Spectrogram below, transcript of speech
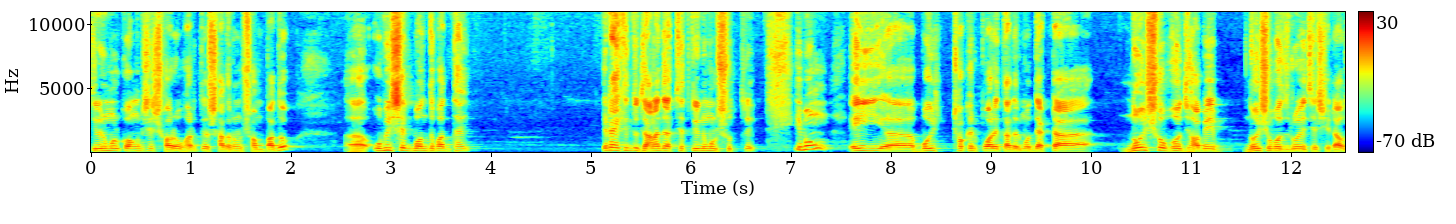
তৃণমূল কংগ্রেসের সর্বভারতীয় সাধারণ সম্পাদক অভিষেক বন্দ্যোপাধ্যায়। এটাই কিন্তু জানা যাচ্ছে তৃণমূল সূত্রে। এবং এই বৈঠকের পরে তাদের মধ্যে একটা নৈশভোজ হবে, নৈশভোজ রয়েছে সেটাও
